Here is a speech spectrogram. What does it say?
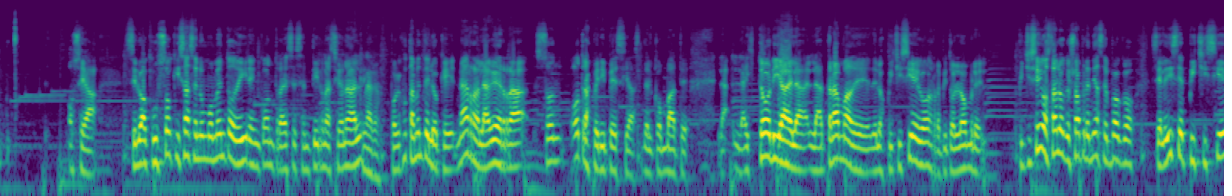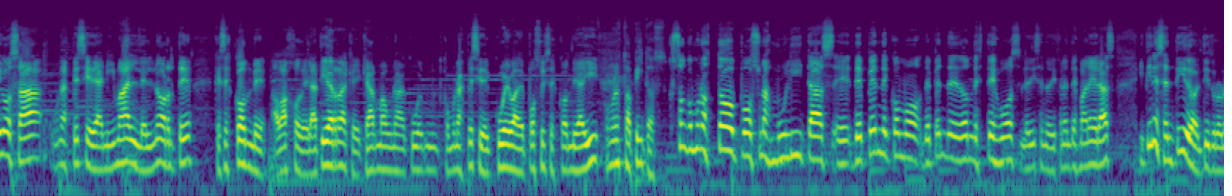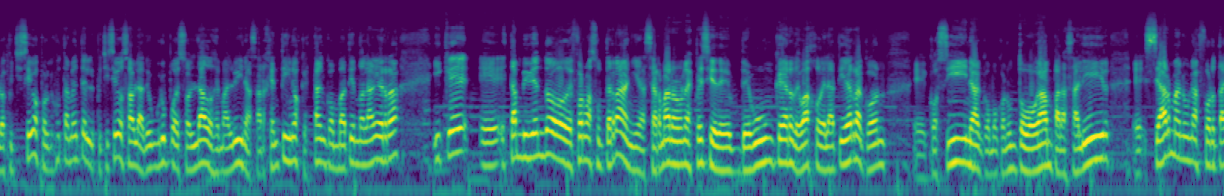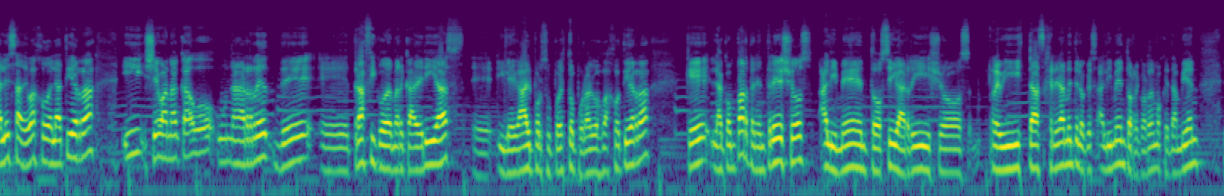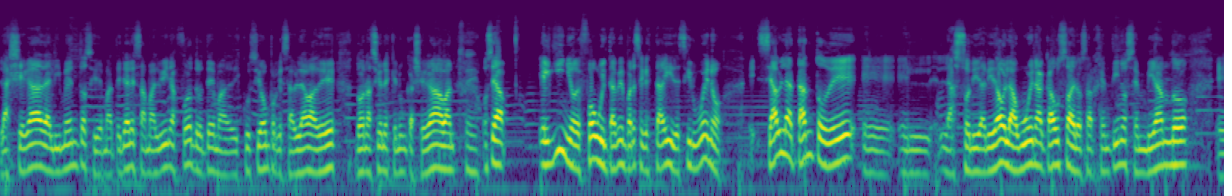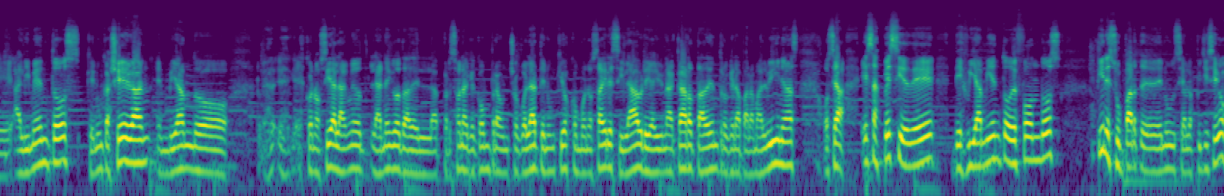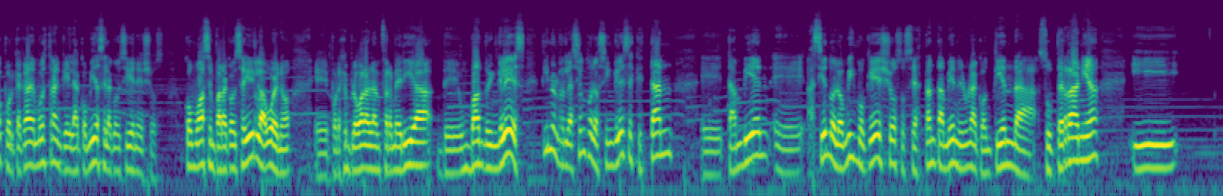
O sea, se lo acusó quizás en un momento de ir en contra de ese sentir nacional, claro. porque justamente lo que narra la guerra son otras peripecias del combate. La, historia, la, la trama de, de, los pichiciegos, repito el nombre, Pichiciegos es algo que yo aprendí hace poco. Se le dice pichiciegos a una especie de animal del norte que se esconde abajo de la tierra, que, arma una, como una especie de cueva de pozo y se esconde ahí. Como unos topitos. Son como unos topos, unas mulitas. Eh, depende cómo, depende de dónde estés vos, le dicen de diferentes maneras. Y tiene sentido el título de los pichiciegos porque justamente el pichiciegos habla de un grupo de soldados de Malvinas argentinos que están combatiendo en la guerra y que eh, están viviendo de forma subterránea. Se armaron una especie de, búnker debajo de la tierra con eh, como con un tobogán para salir. Eh, se arman una fortaleza debajo de la tierra y llevan a cabo una red de eh, tráfico de mercaderías, eh, ilegal por supuesto por algo bajo tierra, que la comparten entre ellos, alimentos, cigarrillos, revistas, generalmente lo que es alimentos, recordemos que también la llegada de alimentos y de materiales a Malvinas fue otro tema de discusión porque se hablaba de donaciones que nunca llegaban. O sea, el guiño de Fowell también parece que está ahí, decir, bueno, eh, se habla tanto de eh, la solidaridad o la buena causa de los argentinos enviando eh, alimentos que nunca llegan, enviando, es, conocida la, anécdota de la persona que compra un chocolate en un kiosco en Buenos Aires y la abre y hay una carta adentro que era para Malvinas, o sea, esa especie de desviamiento de fondos tiene su parte de denuncia en los pichiciegos porque acá demuestran que la comida se la consiguen ellos. ¿Cómo hacen para conseguirla? Bueno, eh, por ejemplo, van a la enfermería de un bando inglés, tienen relación con los ingleses que están eh, también eh, haciendo lo mismo que ellos, o sea, están también en una contienda subterránea y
